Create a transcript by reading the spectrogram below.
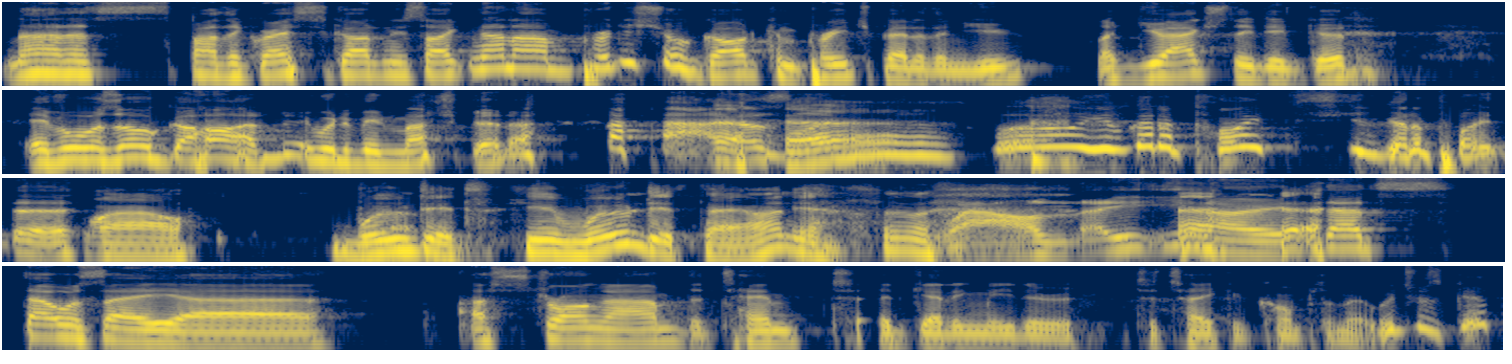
No, that's by the grace of God. And he's like, No, no, I'm pretty sure God can preach better than you. Like, you actually did good. If it was all God, it would have been much better. I was like, Well, you've got a point. You've got a point there. wow. Wounded. You're wounded there, aren't you? Wow, you know that's that was a uh, a strong armed attempt at getting me to to take a compliment, which was good.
